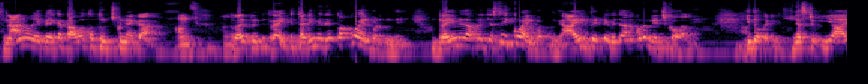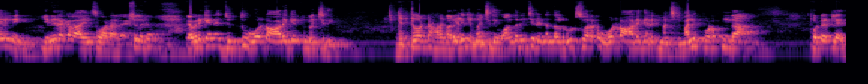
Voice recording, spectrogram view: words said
స్నానం అయిపోయాక టవల్తో తుడుచుకున్నాక రైట్ నుండి రైట్ తడి మీదే తక్కువ ఆయిల్ పడుతుంది. డ్రై మీద అప్లై చేస్తే ఎక్కువ ఆయిల్ పడుతుంది. ఆయిల్ పెట్టే విధానం కూడా నేర్చుకోవాలి. ఇది ఒకటి నెక్స్ట్ ఈ ఆయిల్ని ఎన్ని రకాల ఆయిల్స్ వాడాలి? యాక్చువల్గా ఎవరికైనా జుట్టు ఓడడం ఆరోగ్యానికి మంచిది. జిత్తు ఆరోగ్యానికి మంచిది. వంద నుంచి రెండు వందల రూట్స్ వరకు ఓడడం ఆరోగ్యానికి మంచిది. మళ్ళీ పుడుతుందా పుట్టట్లేదు.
